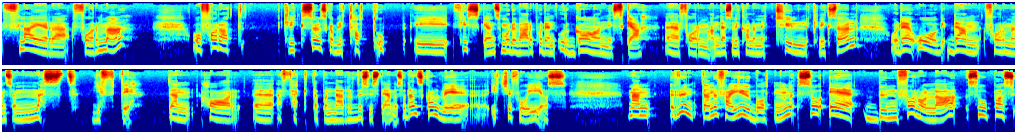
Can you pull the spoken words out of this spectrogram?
flere former. Og for at kvikksølv skal bli tatt opp i fisken, så må det være på den organiske eh, formen. Det som vi kaller metylkvikksølv. Og det er òg den formen som er mest giftig. Den har eh, effekter på nervesystemet, så den skal vi eh, ikke få i oss. Men rundt denne feieubåten så er bunnforholdene såpass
